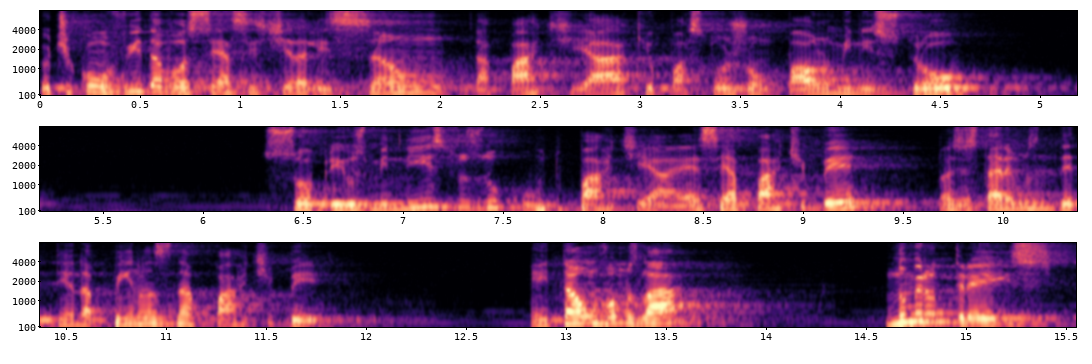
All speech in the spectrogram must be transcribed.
eu te convido a você assistir a lição da parte A que o pastor João Paulo ministrou sobre os ministros do culto, parte A. Essa é a parte B, nós estaremos detendo apenas na parte B. Então vamos lá. Número 3,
